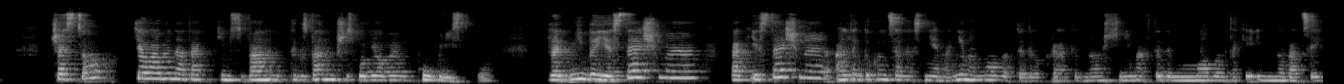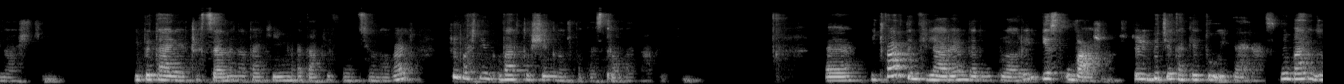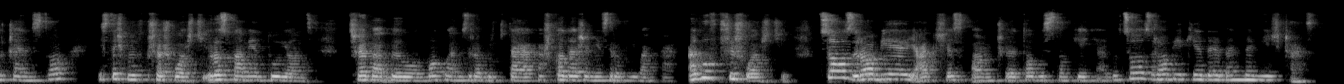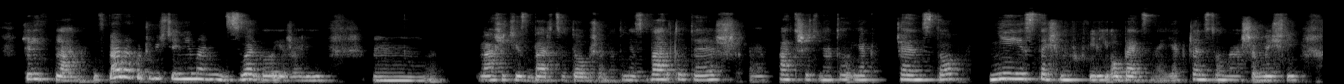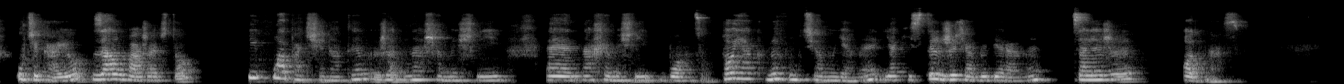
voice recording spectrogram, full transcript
Przez co działamy na takim zwanym, tak zwanym przysłowiowym półglistku, że niby jesteśmy, tak jesteśmy, ale tak do końca nas nie ma. Nie ma mowy wtedy o kreatywności, nie ma wtedy mowy o takiej innowacyjności. I pytanie, czy chcemy na takim etapie funkcjonować, czy właśnie warto sięgnąć po te zdrowe nawyki. E, I czwartym filarem według Lori jest uważność, czyli bycie takie tu i teraz. My bardzo często jesteśmy w przeszłości, rozpamiętując, trzeba było, mogłam zrobić tak, a szkoda, że nie zrobiłam tak. Albo w przyszłości, co zrobię, jak się skończy to wystąpienie, albo co zrobię, kiedy będę mieć czas. Czyli w planach. I w planach oczywiście nie ma nic złego, jeżeli mm, marzyć jest bardzo dobrze. Natomiast warto też e, patrzeć na to, jak często nie jesteśmy w chwili obecnej, jak często nasze myśli uciekają, zauważać to i łapać się na tym, że nasze myśli, e, nasze myśli błądzą. To, jak my funkcjonujemy, jaki styl życia wybieramy, zależy od nas.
